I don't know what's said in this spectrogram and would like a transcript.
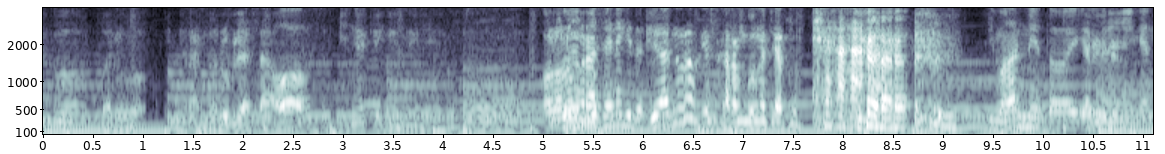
itu baru pikiran baru berasa oh sepinya kayak gini. Oh. Kalau lo ngerasainnya gitu? Iya nu lah sekarang gue ngechat gimana nih toy? Karena kan?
